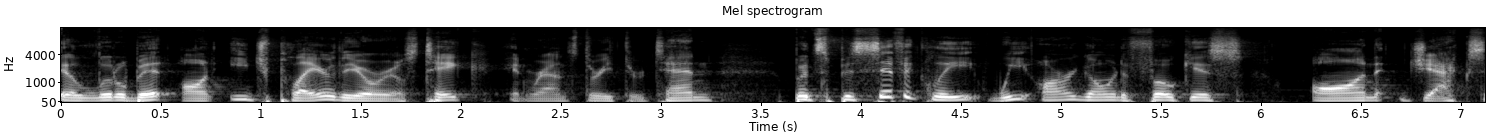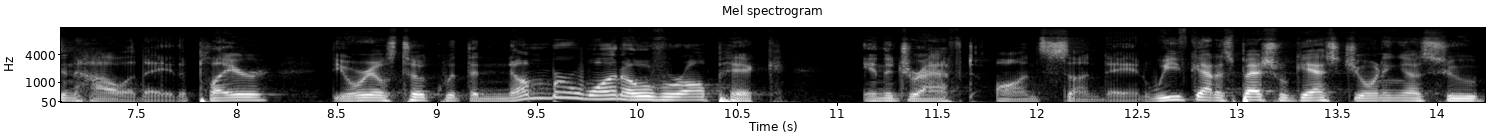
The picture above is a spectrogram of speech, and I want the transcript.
get a little bit on each player the Orioles take in rounds three through 10. But specifically, we are going to focus on Jackson Holliday, the player the Orioles took with the number one overall pick in the draft on Sunday. And we've got a special guest joining us who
